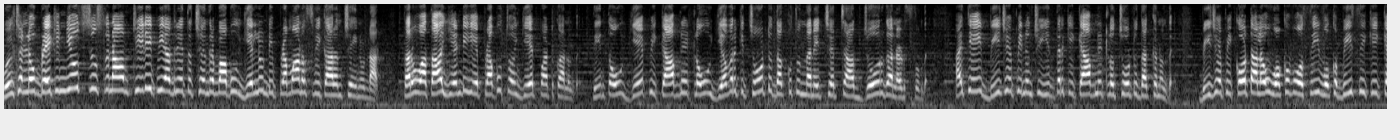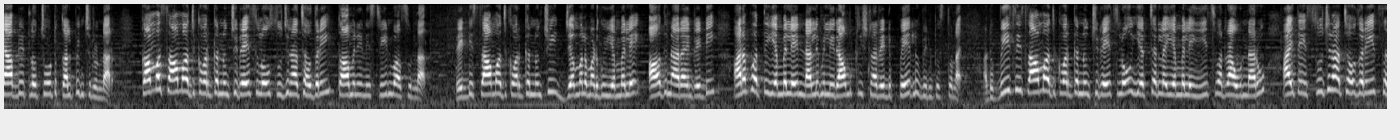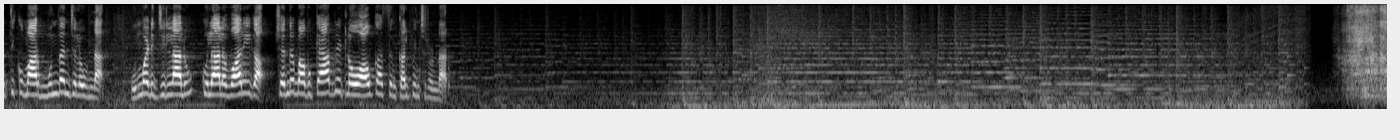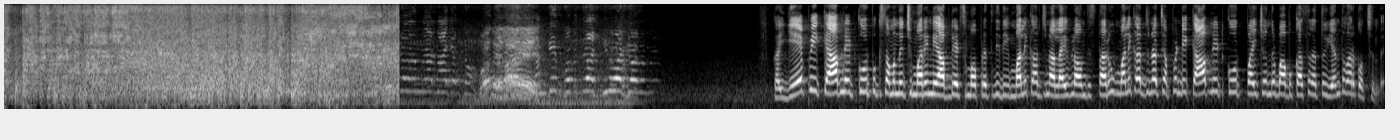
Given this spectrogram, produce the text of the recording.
బులెటిన్లో breaking news చూస్తున్నాం. TDP అధినేత చంద్రబాబు ఎల్లుండి ప్రమాణ స్వీకారం చేయనున్నారు. తరువాత ఎన్డీఏ ప్రభుత్వం ఏర్పాటు కానుంది. దీంతో ఏపీ కేబినెట్లో ఎవరికి చోటు దక్కుతుందనే చర్చ జోరుగా నడుస్తుంది. అయితే బీజేపీ నుంచి ఇద్దరికి కేబినెట్లో చోటు దక్కనుంది. బీజేపీ కోటాలో ఒక ఓసీ ఒక బీసీకి కేబినెట్లో చోటు కల్పించనున్నారు. కమ్మ సామాజిక వర్గం నుంచి రేసులో సుజనా చౌదరి కామినేని శ్రీనివాస్ ఉన్నారు. రెడ్డి సామాజిక వర్గం నుంచి జమ్మలమడుగు ఎమ్మెల్యే ఆదినారాయణ రెడ్డి అనపర్తి ఎమ్మెల్యే నల్లిమిల్లి రామకృష్ణారెడ్డి పేర్లు వినిపిస్తున్నాయి. అటు బీసీ సామాజిక వర్గం నుంచి రేసులో ఎచ్చర్ల ఎమ్మెల్యే ఈశ్వరరావు ఉన్నారు. అయితే సుజనా చౌదరి సత్యకుమార్ ముందంజలో ఉన్నారు. ఉమ్మడి జిల్లాలు కులాల వారీగా చంద్రబాబు క్యాబినెట్లో అవకాశం కల్పించనున్నారు. ఏపీ కేబినెట్ కూర్పుకు సంబంధించి మరిన్ని అప్డేట్స్ మా ప్రతినిధి మల్లికార్జున లైవ్లో అందిస్తారు. మల్లికార్జున చెప్పండి కేబినెట్ కూర్పు పై చంద్రబాబు కసరత్తు ఎంతవరకు వచ్చింది?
